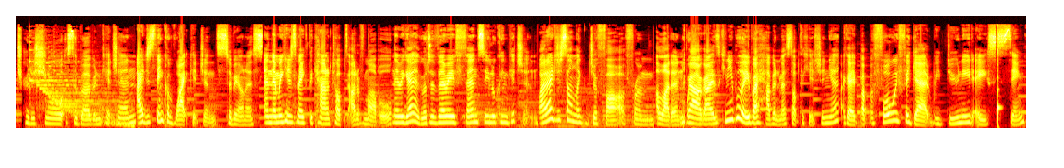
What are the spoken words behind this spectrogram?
traditional suburban kitchen, I just think of white kitchens, to be honest. And then we can just make the countertops out of marble. There we go. Got a very fancy looking kitchen. Why did I just sound like Jafar from Aladdin? Wow, guys, can you believe I haven't messed up the kitchen yet? Okay, but before we forget, we do need a sink.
